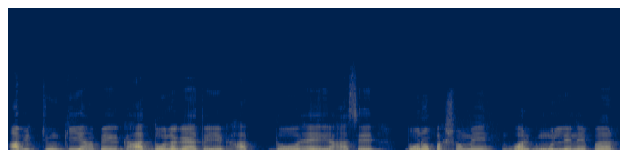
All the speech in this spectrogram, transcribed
अब चूँकि यहाँ पे घात दो लगा है तो ये घात दो है, यहाँ से दोनों पक्षों में वर्गमूल लेने पर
